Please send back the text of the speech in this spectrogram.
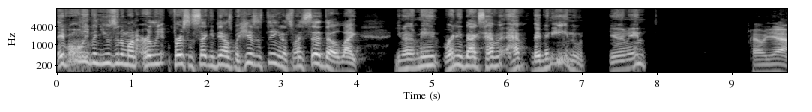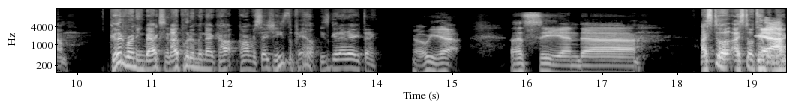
they've only been using them on early first and second downs. But here's the thing: that's what I said though. Like, you know what I mean? Running backs haven't have they've been eating them. You know what I mean? Hell yeah. Good running backs, and I put him in that conversation. He's the pimp. He's good at everything. Oh yeah. Let's see. And uh I still, I still take Yeah,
